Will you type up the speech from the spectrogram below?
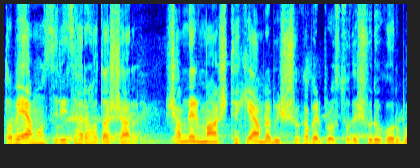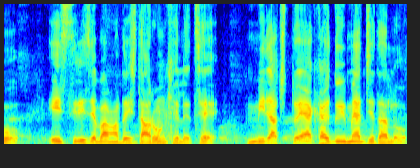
তবে এমন সিরিজ হার হতাশার। সামনের মাস থেকে আমরা বিশ্বকাপের প্রস্তুতি শুরু করব। এই সিরিজে বাংলাদেশ দারুণ খেলেছে। মিরাজ তো একাই দুই ম্যাচ জেতালো।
